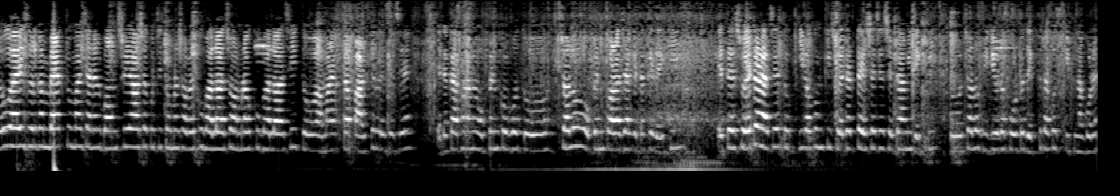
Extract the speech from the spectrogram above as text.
Hello guys welcome back to my channel Bangshri আশা করছি তোমরা সবাই খুব ভালো আছো, আমরাও খুব ভালো আছি। তো আমার একটা পার্সেল এসেছে, এটাকে এখন আমি ওপেন করব। তো চলো ওপেন করা যাক, এটাকে দেখি। এতে সোয়েটার আছে, তো কি রকম কি সোয়েটারটা এসেছে সেটা আমি দেখি। তো চলো ভিডিওটা পুরোটা দেখতে থাকো স্কিপ না করে।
